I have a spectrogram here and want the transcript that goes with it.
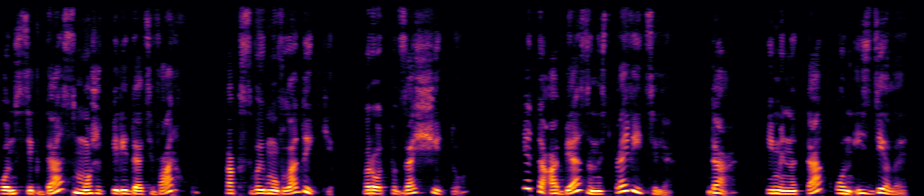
Он всегда сможет передать Варху, как своему владыке, род под защиту. Это обязанность правителя. Да, именно так он и сделает.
